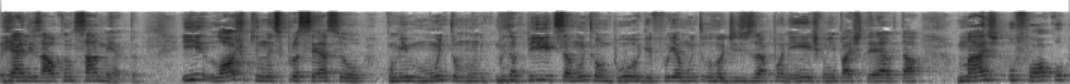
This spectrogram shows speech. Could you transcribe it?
realizar, alcançar a meta. E lógico que nesse processo eu comi muito, muita pizza, muito hambúrguer, fui a muito rodízio japonês, comi pastel e tal. Mas o foco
